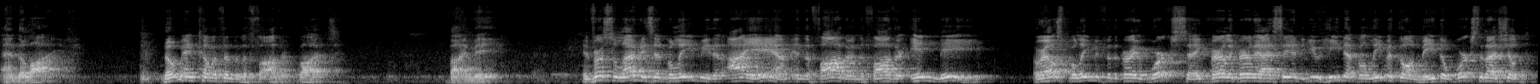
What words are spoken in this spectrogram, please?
and the life. No man cometh unto the Father but by me. In verse 11, he said, Believe me that I am in the Father, and the Father in me, or else believe me for the very work's sake. Verily, verily, I say unto you, he that believeth on me, the works that I shall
